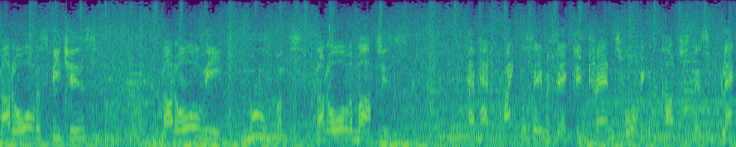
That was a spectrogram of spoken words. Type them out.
not all the speeches, not all the movements, not all the marches have had quite the same effect in transforming the consciousness of black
